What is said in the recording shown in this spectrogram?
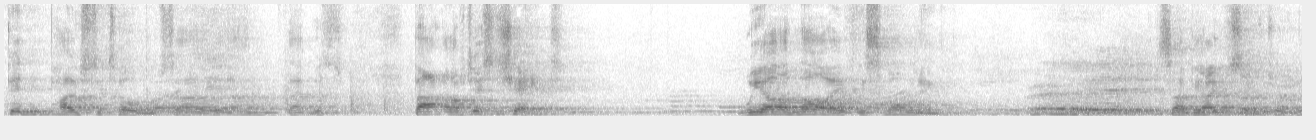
didn't post at all. So um, that was. But I've just checked. We are live this morning. So behave yourself, Trudy.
